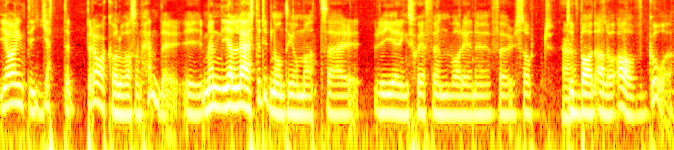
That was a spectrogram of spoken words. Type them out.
jag har inte jättebra koll på vad som händer i, men jag läste typ någonting om att så här, regeringschefen, vad det är nu för sort, Ja. typ bad alla att avgå.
